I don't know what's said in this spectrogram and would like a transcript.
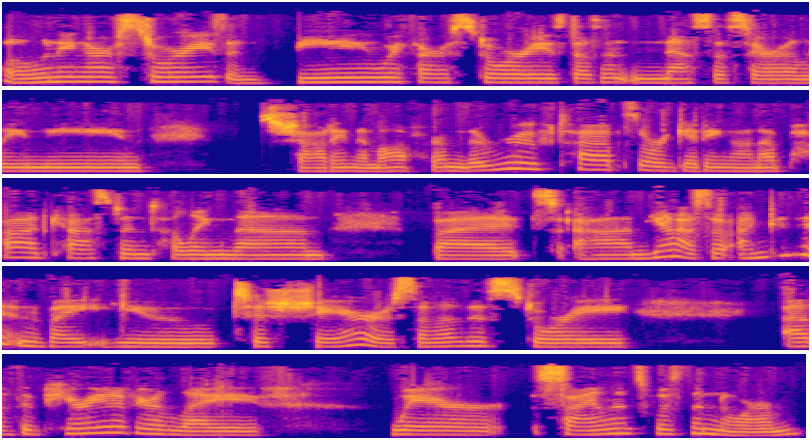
owning our stories and being with our stories doesn't necessarily mean shouting them off from the rooftops or getting on a podcast and telling them but um, yeah, so I'm going to invite you to share some of this story of the period of your life where silence was the norm.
